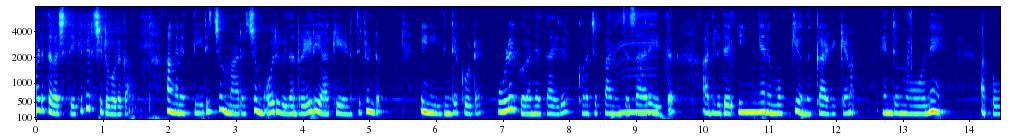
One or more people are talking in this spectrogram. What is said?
അടുത്ത വശത്തേക്ക് തിരിച്ചിട്ട് കൊടുക്കാം. അങ്ങനെ തിരിച്ചും മറിച്ചും ഒരുവിധം റെഡിയാക്കി എടുത്തിട്ടുണ്ട്. ഇനി ഇതിന്റെ കൂടെ പുളി കുറഞ്ഞ തൈരിൽ കുറച്ച് പഞ്ചസാര ഇട്ട് അതിലിത് ഇങ്ങനെ മുക്കി ഒന്ന് കഴിക്കണം എന്റെ മോനെ അപ്പോൾ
